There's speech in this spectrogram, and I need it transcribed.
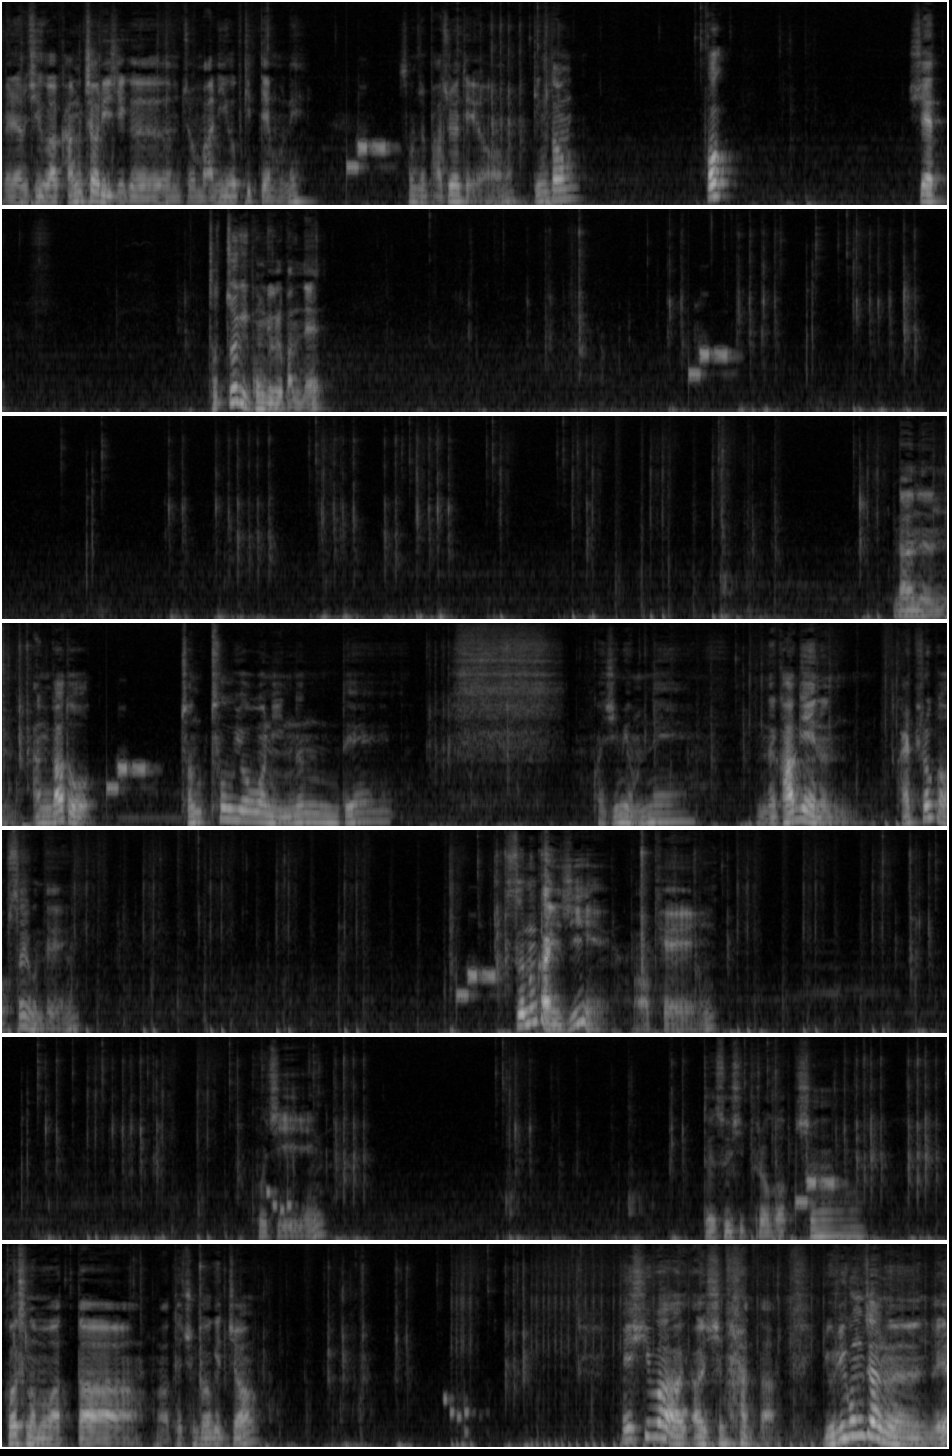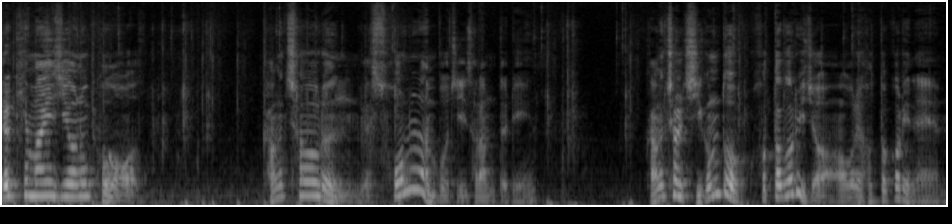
왜냐면 지금 강철이 지금 좀 많이 없기 때문에 손 좀 봐줘야 돼요. 띵동. 어? 쉣. 저쪽이 공격을 받네. 나는 안 가도 전투 요원이 있는데 관심이 없네. 근데 가기에는 갈 필요가 없어요. 근데 쓰는 거 아니지? 오케이. 굳이 뜨수실 필요가 없죠. 거기서 넘어왔다. 어, 대충 그거겠죠? 이 씨발 아 씨발한다. 유리공장은 왜 이렇게 많이 지어놓고 강철은 왜 손을 안 보지 이 사람들이? 강철 지금도 헛떡거리죠. 어 그래 헛떡거리네.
